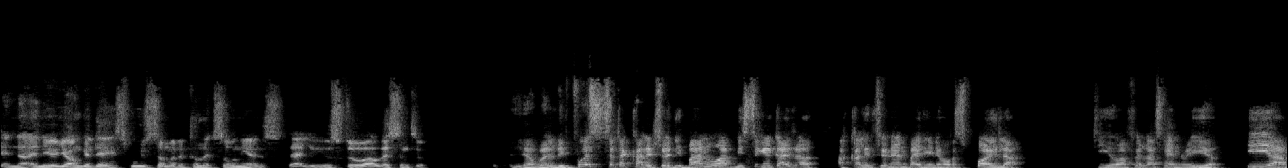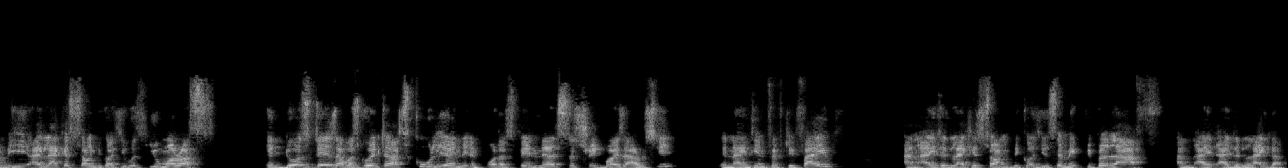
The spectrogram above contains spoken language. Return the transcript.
in the, in your younger days, who's some of the Calypsonians that you used to uh, listen to? Yeah, well, the first set of calypso, the man who had me singing guys, a, a calypsonian by the name of Spoiler, Theophilus Henry here. He, um, he, I like his song because he was humorous. In those days, I was going to a school here in, in Port of Spain, Nelson Street Boys RC, in 1955. And I did like his song because he used to make people laugh. And I, I didn't like that.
